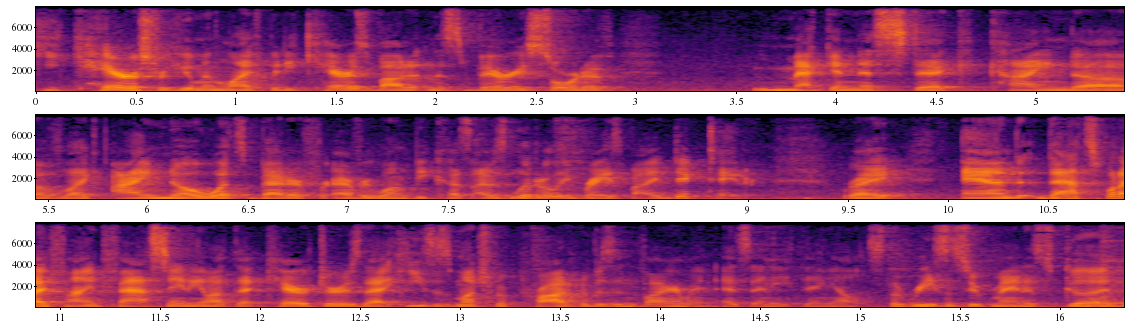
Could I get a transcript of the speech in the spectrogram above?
he cares for human life, but he cares about it in this very sort of mechanistic kind of like I know what's better for everyone because I was literally raised by a dictator, right? And that's what I find fascinating about that character is that he's as much of a product of his environment as anything else. The reason Superman is good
